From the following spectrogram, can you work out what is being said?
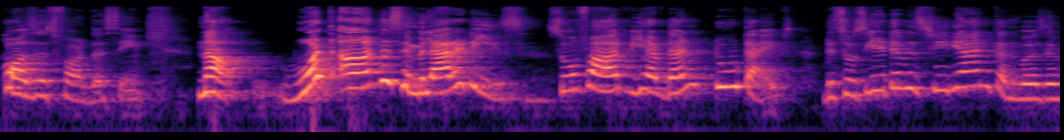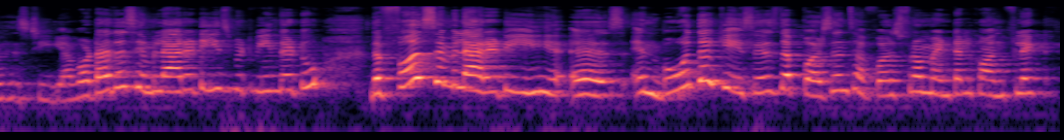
causes for the same now, what are the similarities? So far, we have done two types dissociative hysteria and conversive hysteria. What are the similarities between the two? The first similarity is in both the cases, the person suffers from mental conflict.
